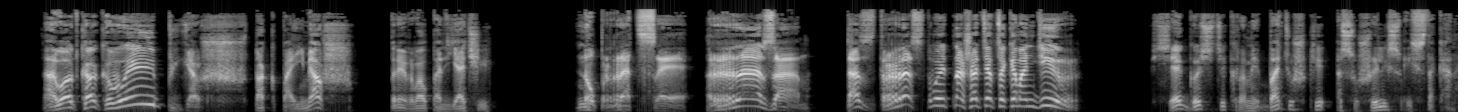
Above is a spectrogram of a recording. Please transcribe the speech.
— А вот как выпьешь, так поймешь, — прервал подьячий. Ну, братцы, разом! Да здравствует наш отец и командир! Все гости, кроме батюшки, осушили свои стаканы.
